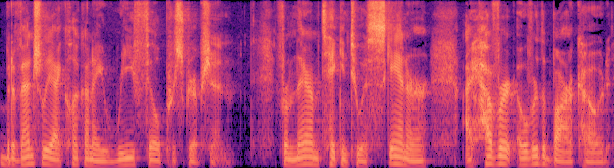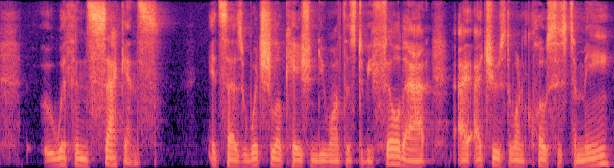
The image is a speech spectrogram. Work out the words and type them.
but eventually I click on a refill prescription. From there, I'm taken to a scanner. I hover it over the barcode. Within seconds, it says which location do you want this to be filled at. I, I, choose the one closest to me.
